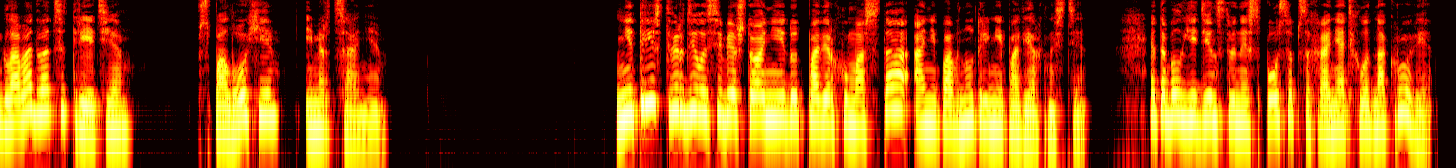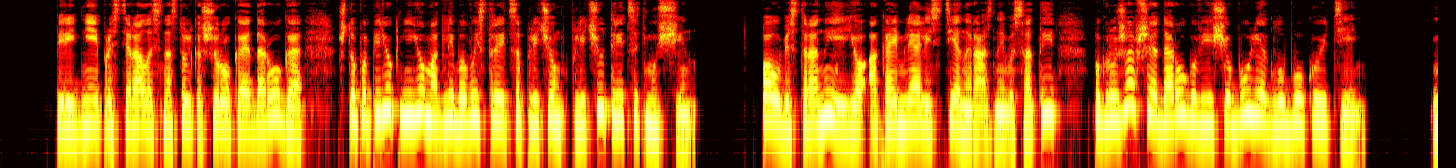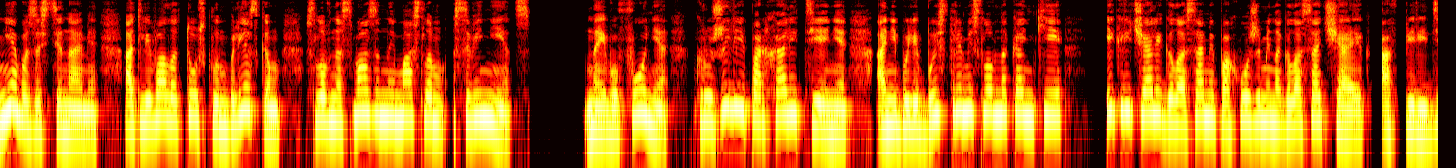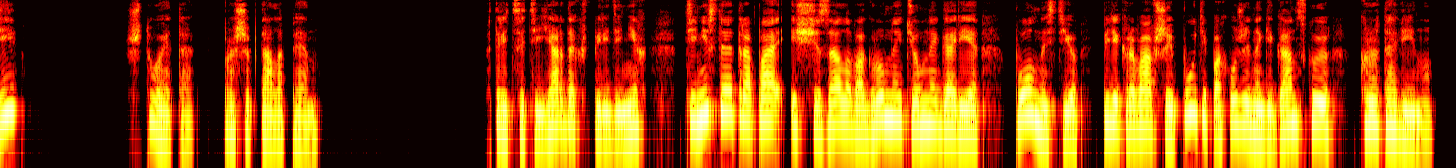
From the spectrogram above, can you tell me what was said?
Глава 23. Всполохи и мерцание. Нетрис твердила себе, что они идут по верху моста, а не по внутренней поверхности. Это был единственный способ сохранять хладнокровие. Перед ней простиралась настолько широкая дорога, что поперек нее могли бы выстроиться плечом к плечу 30 мужчин. По обе стороны ее окаймляли стены разной высоты, погружавшие дорогу в еще более глубокую тень. Небо за стенами отливало тусклым блеском, словно смазанный маслом свинец. На его фоне кружили и порхали тени, они были быстрыми, словно коньки, и кричали голосами, похожими на голоса чаек, а впереди... «Что это?» — прошептала Пен. В тридцати ярдах впереди них тенистая тропа исчезала в огромной темной горе, полностью перекрывавшей путь и похожей на гигантскую кротовину.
